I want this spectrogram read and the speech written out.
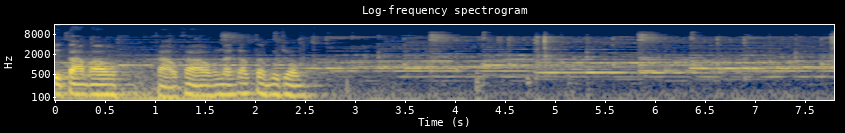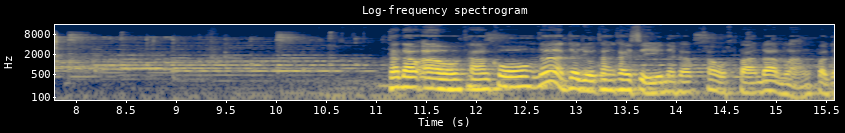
ติดตามเอาข่าวข่าวๆนะครับท่านผู้ชม ถ้าเราเอาทางโค้งน่าจะอยู่ทางไคศรีนะครับ เข้าทางด้านหลังปก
